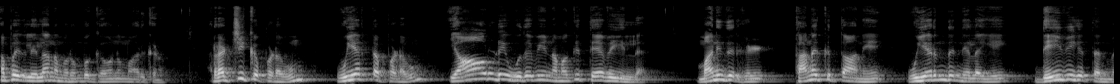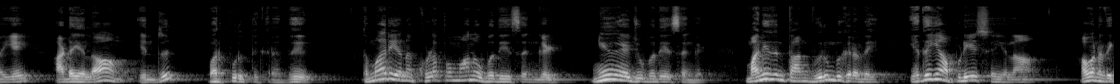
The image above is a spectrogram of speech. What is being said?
அப்போ இதிலெல்லாம் நம்ம ரொம்ப கவனமாக இருக்கணும். ரட்சிக்கப்படவும் உயர்த்தப்படவும் யாருடைய உதவியும் நமக்கு தேவையில்லை. மனிதர்கள் தனக்குத்தானே உயர்ந்த நிலையை தெய்வீகத்தன்மையை அடையலாம் என்று வற்புறுத்துகிறது. இந்த மாதிரியான குழப்பமான உபதேசங்கள் நியூ ஏஜ் உபதேசங்கள் மனிதன் தான் விரும்புகிறதை எதையும் அப்படியே செய்யலாம். அவன் அதை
